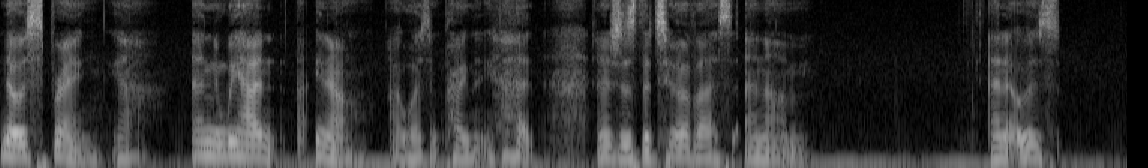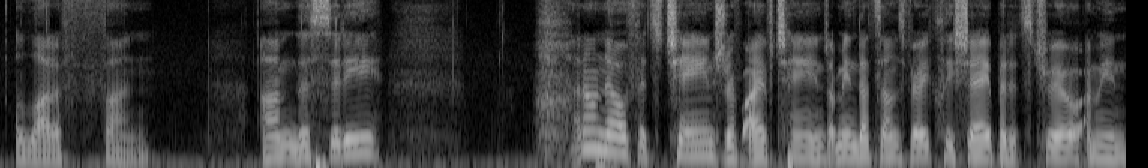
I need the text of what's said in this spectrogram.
No it was spring yeah. And we hadn't you know i wasn't pregnant yet. And it was just the two of us and um and it was a lot of fun. Um the city i don't know if it's changed or if i've changed. I mean that sounds very cliche but it's true. I mean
